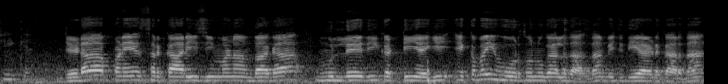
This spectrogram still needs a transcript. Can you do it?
ਠੀਕ ਹੈ। ਜਿਹੜਾ ਆਪਣੇ ਸਰਕਾਰੀ ਸੀਮਨ ਆਉਂਦਾਗਾ ਮੁੱਲੇ ਦੀ ਕੱਟੀ ਹੈਗੀ। ਇੱਕ ਬਈ ਹੋਰ ਤੁਹਾਨੂੰ ਗੱਲ ਦੱਸਦਾ ਵਿੱਚ ਦੀ ਐਡ ਕਰਦਾ।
